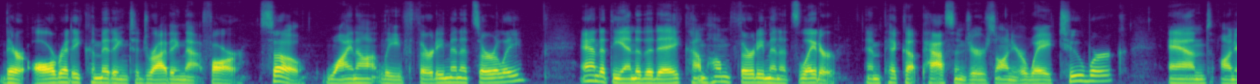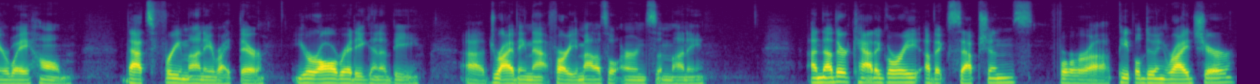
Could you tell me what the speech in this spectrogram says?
they're already committing to driving that far. So why not leave 30 minutes early and at the end of the day come home 30 minutes later and pick up passengers on your way to work and on your way home. That's free money right there. You're already going to be uh, driving that far. You might as well earn some money. Another category of exceptions for uh, people doing rideshare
